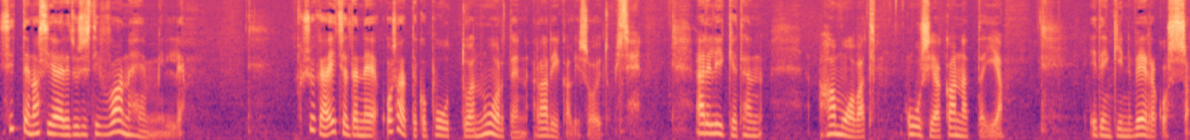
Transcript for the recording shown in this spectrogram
Sitten asia erityisesti vanhemmille. Kysykää itseltänne, osaatteko puuttua nuorten radikalisoitumiseen. Ääriliikkeethän hamuavat uusia kannattajia, etenkin verkossa,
